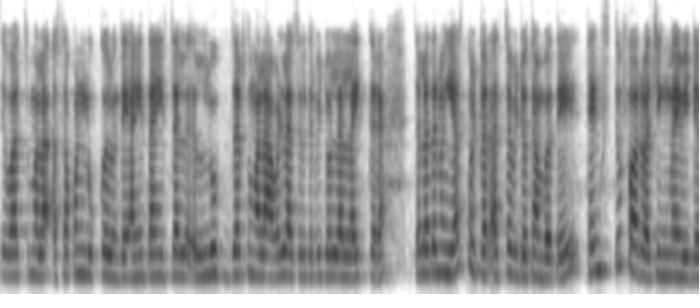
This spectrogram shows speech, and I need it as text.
तेव्हाच मला असा पण लुक करून दे. आणि दानिशचा लुक जर तुम्हाला आवडला असेल तर व्हिडिओला लाईक करा. चला तर मग याच नोटवर आजचा व्हिडिओ थांबवते. Thanks to for watching my video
